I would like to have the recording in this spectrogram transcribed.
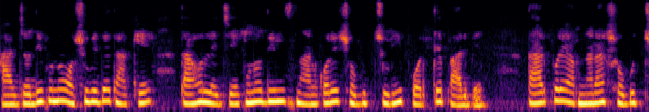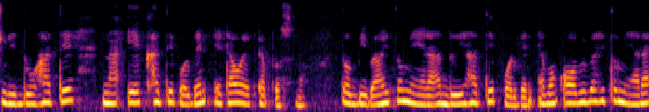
আর যদি কোনো অসুবিধে থাকে, তাহলে যে কোনো দিন স্নান করে সবুজ চুড়ি পরতে পারবেন। তারপরে আপনারা সবুজ চুড়ি দু হাতে না এক হাতে পরবেন, এটাও একটা প্রশ্ন। তো বিবাহিত মেয়েরা দুই হাতে পরবেন এবং অবিবাহিত মেয়েরা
